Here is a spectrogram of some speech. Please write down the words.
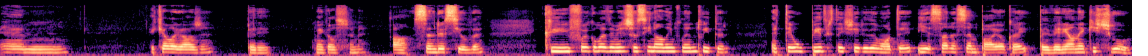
Um, aquela gaja, espera, como é que ela se chama? Ah, Sandra Silva, que foi completamente assassinada em pleno Twitter. Até o Pedro Teixeira da Mota e a Sara Sampaio, ok? Para verem onde é que isto chegou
